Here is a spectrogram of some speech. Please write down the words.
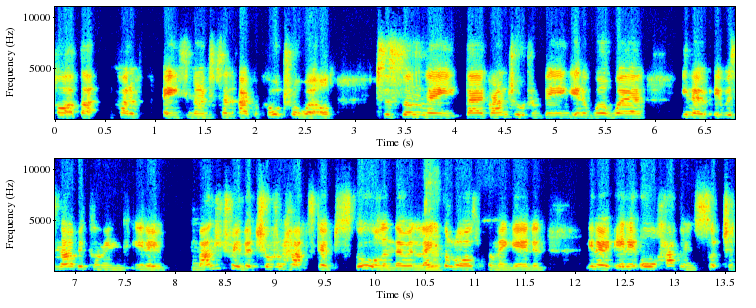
part of that kind of 80 90% agricultural world to suddenly their grandchildren being in a world where you know it was now becoming you know mandatory that children had to go to school and there were labor yeah. laws coming in and you know and it all happened in such a,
